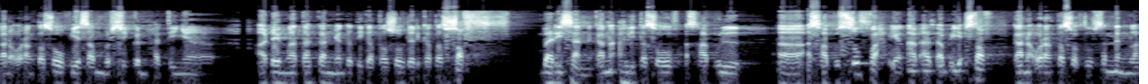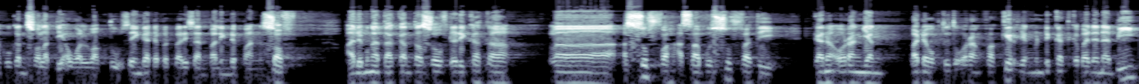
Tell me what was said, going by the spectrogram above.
karena orang tasawuf biasa membersihkan hatinya. Ada yang mengatakan yang ketika tasawuf dari kata sof barisan karena ahli tasawuf ashabul uh, ashabus sufah yang uh, uh, ya, sof karena orang tasawuf itu senang melakukan sholat di awal waktu sehingga dapat barisan paling depan sof ada mengatakan tasawuf dari kata uh, sufah ashabus sufati karena orang yang pada waktu itu orang fakir yang mendekat kepada Nabi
